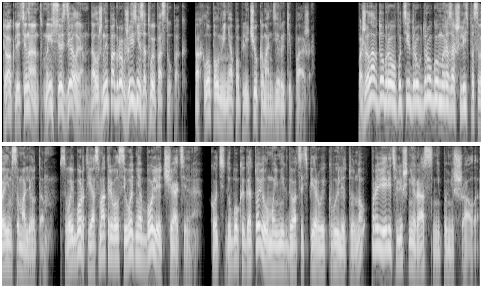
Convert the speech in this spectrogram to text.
«Так, лейтенант, мы все сделаем. Должны по гроб жизни за твой поступок», — похлопал меня по плечу командир экипажа. Пожелав доброго пути друг другу, мы разошлись по своим самолетам. Свой борт я осматривал сегодня более тщательно. Хоть Дубок и готовил мой МиГ-21 к вылету, но проверить лишний раз не помешало.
